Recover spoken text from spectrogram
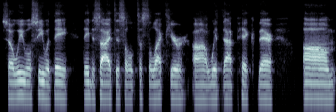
so we will see what they they decide to to select here uh, with that pick there. Um,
